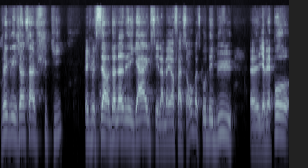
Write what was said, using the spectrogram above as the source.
je voulais que les gens savent je suis qui. je me suis dit, en donnant des gags, c'est la meilleure façon parce qu'au début, euh, il n'y avait pas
